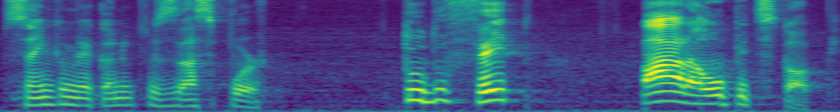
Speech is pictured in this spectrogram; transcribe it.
sem que o mecânico precisasse pôr. Tudo feito para o pit stop.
